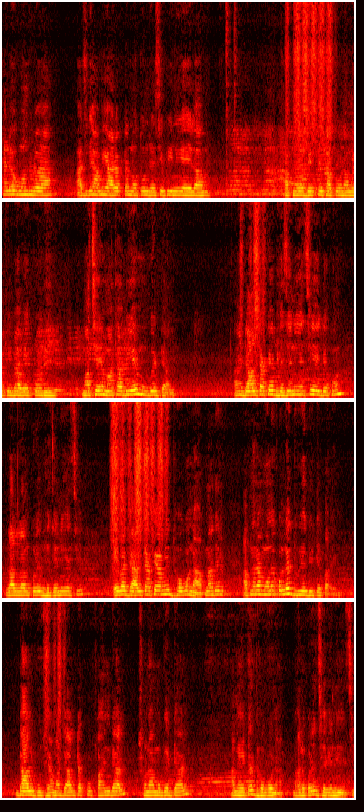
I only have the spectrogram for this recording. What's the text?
হ্যালো বন্ধুরা, আজকে আমি আর একটা নতুন রেসিপি নিয়ে এলাম। আপনারা দেখতে থাকুন আমি কীভাবে করি। মাছের মাথা দিয়ে মুগের ডাল। আমি ডালটাকে ভেজে নিয়েছি, এই দেখুন, লাল লাল করে ভেজে নিয়েছি। এবার ডালটাকে আমি ধোবো না, আপনাদের, আপনারা মনে করলে ধুয়ে দিতে পারেন। ডাল বুঝে, আমার ডালটা খুব ফাইন ডাল, সোনা মুগের ডাল। আমি এটা ধোবো না, ভালো করে ঝেড়ে নিয়েছি,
